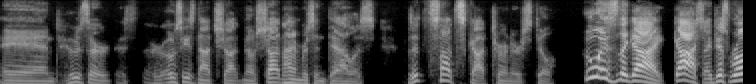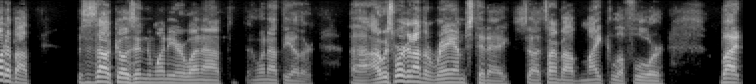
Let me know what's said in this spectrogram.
and who's their, their OC's not shot. No, Schottenheimer's in Dallas. It's not Scott Turner still. Who is the guy? Gosh, I just wrote about this is how it goes in one ear, one out, one out the other. Uh, I was working on the Rams today, so it's talking about Mike LaFleur. But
